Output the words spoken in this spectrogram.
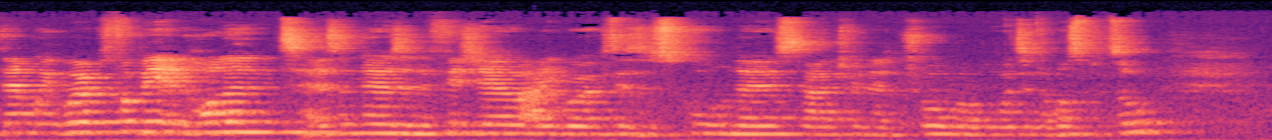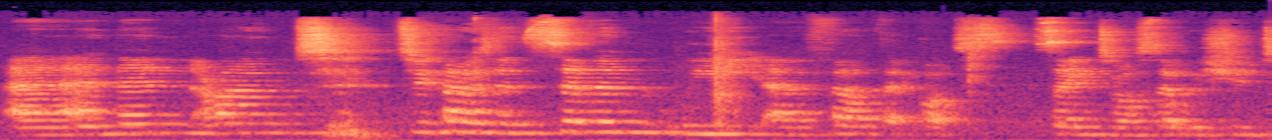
then we worked for a bit in Holland as a nurse and a physio. I worked as a school nurse, Wouter in a trauma ward in a hospital. Uh, and then around 2007, we uh, felt that God saying to us that we should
